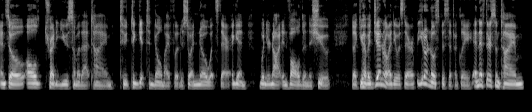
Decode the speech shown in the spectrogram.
And so I'll try to use some of that time to to get to know my footage, so I know what's there. Again, when you're not involved in the shoot, like you have a general idea what's there, but you don't know specifically. And if there's some time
